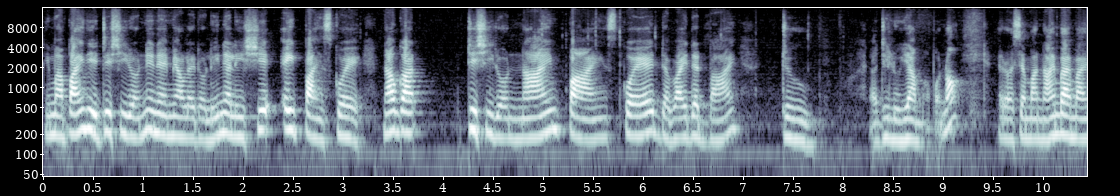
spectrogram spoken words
ဒီမှာပိုင်းကြီးတစ်ရှိတော့နှစ်နဲ့မြောက်လိုက်တော့၄နဲ့လေး8 8 pi square နောက်ကတစ်ရှိတော့9 pi square divided by 2အဲဒီလိုရမှာပေါ့နော်အဲ့တော့ဆရာမ9 pi by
